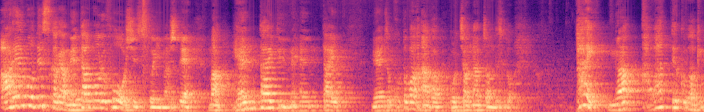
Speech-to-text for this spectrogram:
あれもですからメタモルフォーシスと言いましてまあ変態というね変態。ね言葉がなんかごっちゃになっちゃうんですけど体が変わっていくわけ。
